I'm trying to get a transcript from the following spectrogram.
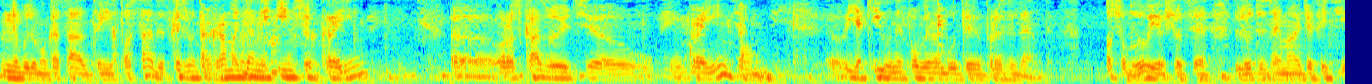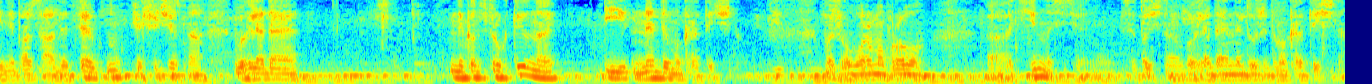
не будемо казати їх посади, скажімо так, громадяни інших країн е, розказують е, українцям, е, який у них повинен бути президент. Особливо, якщо це люди займають офіційні посади. Це, ну, якщо чесно, виглядає неконструктивно і недемократично. Ми ж говоримо про е, цінності. Ну, це точно виглядає не дуже демократично.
